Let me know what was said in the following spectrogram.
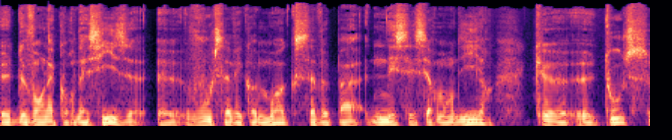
euh, devant la cour d'assises, euh, vous savez comme moi que ça ne veut pas nécessairement dire que tous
